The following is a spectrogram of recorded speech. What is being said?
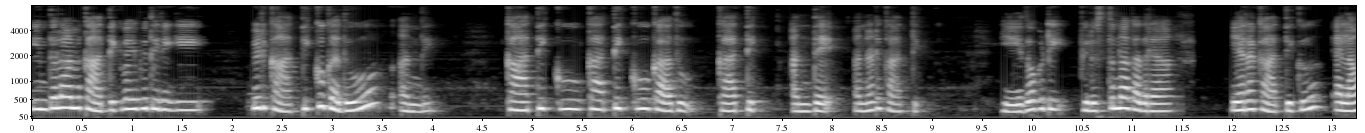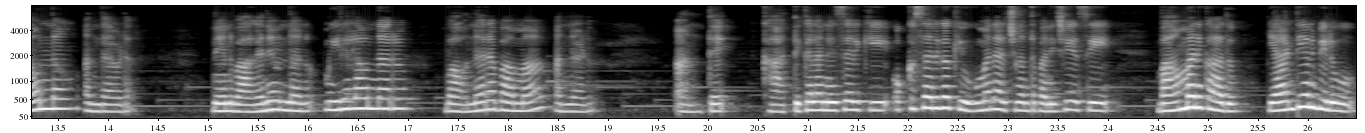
ఇంతలో ఆమె కార్తీక్ వైపు తిరిగి వీడు కార్తిక్కు కదూ? అంది. కార్తిక్కు కార్తిక్కు కాదు కార్తిక్ అంతే అన్నాడు కార్తిక్. ఏదో ఒకటి పిలుస్తున్నా కదరా. ఎరా కార్తిక్ ఎలా ఉన్నావు? అందావిడ నేను బాగానే ఉన్నాను. మీరెలా ఉన్నారు? బాగున్నారా బామ్మ? అన్నాడు. అంతే. కార్తీకలు అనేసరికి ఒక్కసారిగా క్యూమని అరిచినంత పని చేసి బామ్మని కాదు యాంటీ అని పిలువు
